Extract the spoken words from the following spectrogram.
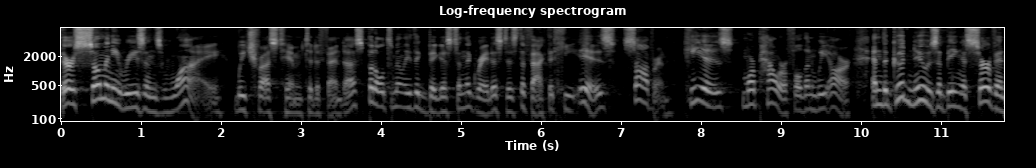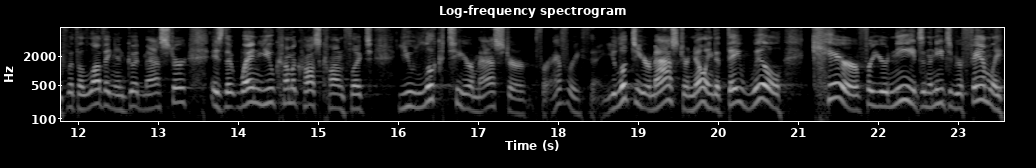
There are so many reasons why we trust him to defend us, but ultimately the biggest and the greatest is the fact that he is sovereign. He is more powerful than we are. And the good news of being a servant with a loving and good master is that when you come across conflict, you look to your master for everything. You look to your master knowing that they will care for your needs and the needs of your family.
